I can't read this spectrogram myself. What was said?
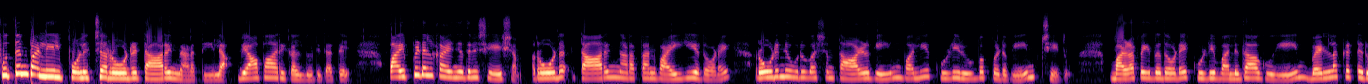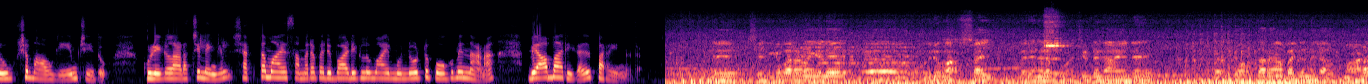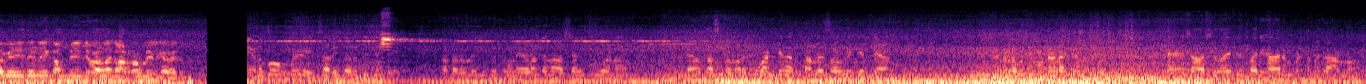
പുത്തൻപള്ളിയിൽ പൊളിച്ച road tarring നടത്തിയില്ല വ്യാപാരികൾ ദുരിതത്തിൽ. പൈപ്പിടൽ കഴിഞ്ഞതിന് ശേഷം റോഡ് ടാറിംഗ് നടത്താൻ വൈകിയതോടെ റോഡിന്റെ ഒരു വശം താഴുകയും വലിയ കുഴി രൂപപ്പെടുകയും ചെയ്തു. മഴ പെയ്തതോടെ കുഴി വലുതാകുകയും വെള്ളക്കെട്ട് രൂക്ഷമാവുകയും ചെയ്തു. കുഴികൾ അടച്ചില്ലെങ്കിൽ ശക്തമായ സമരപരിപാടികളുമായി മുന്നോട്ടു പോകുമെന്നാണ് വ്യാപാരികൾ പറയുന്നത്. ഒരു പൊളിച്ചിട്ട് ഇവിടെ പുറത്തിറങ്ങാൻ പറ്റുന്നില്ല. മഴ പെയ്തിട്ടുണ്ടെങ്കിൽ കംപ്ലീറ്റ് വെള്ളം കടറുള്ളിലേക്ക് വരും ഞങ്ങൾ പോകുമ്പോഴേ ചളി തെറിപ്പിച്ചിട്ട് കടലുള്ളിലേക്ക് തുണികളൊക്കെ നാശമായി പോവാണ്. പിന്നെ കസ്റ്റമർക്ക് വണ്ടി നിർത്താനുള്ള സൗകര്യമില്ല. അങ്ങനെയുള്ള ബുദ്ധിമുട്ടുകളൊക്കെ പിന്നെ ശാശ്വതമായിട്ട് പരിഹാരം പെട്ടെന്ന് കാണണം.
